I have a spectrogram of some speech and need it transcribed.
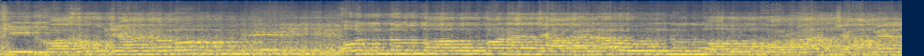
কি কথা বোঝা গেল? অন্য দল করা যাবে না, অন্য দল করা যাবে না।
